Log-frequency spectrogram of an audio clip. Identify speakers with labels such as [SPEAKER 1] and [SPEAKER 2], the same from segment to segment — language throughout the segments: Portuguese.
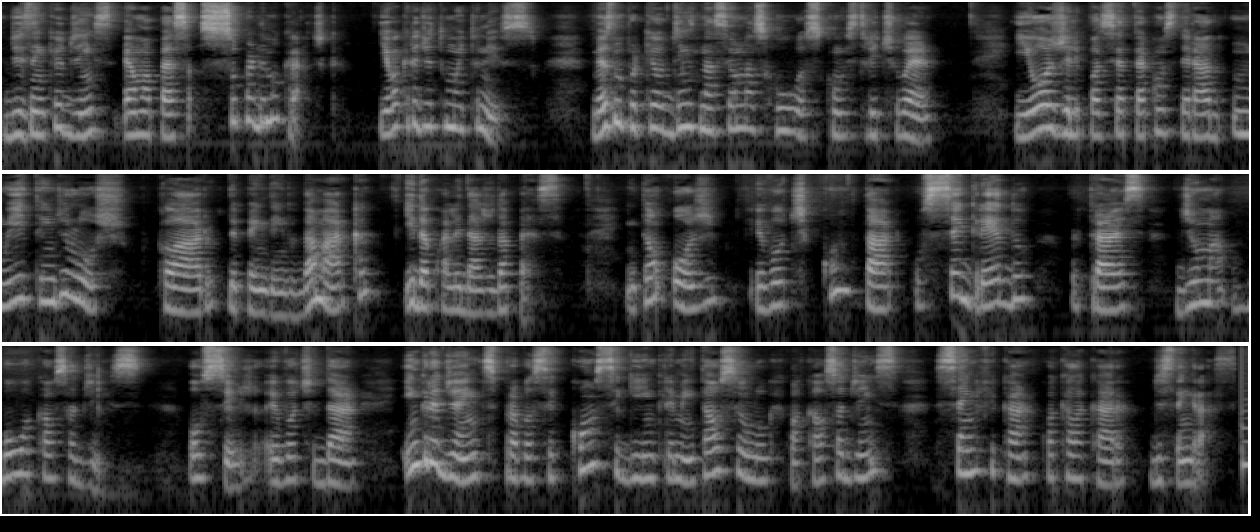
[SPEAKER 1] Dizem que o jeans é uma peça super democrática. E eu acredito muito nisso. Mesmo porque o jeans nasceu nas ruas com streetwear. E hoje ele pode ser até considerado um item de luxo, claro, dependendo da marca e da qualidade da peça. Então hoje eu vou te contar o segredo por trás de uma boa calça jeans. Ou seja, eu vou te dar ingredientes para você conseguir incrementar o seu look com a calça jeans sem ficar com aquela cara de sem graça.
